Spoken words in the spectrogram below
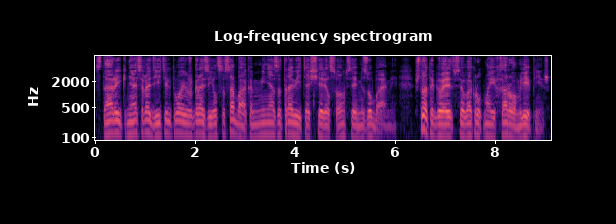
«Старый князь-родитель твой уж грозился собакам меня затравить», — ощерился он всеми зубами. «Что ты, — говорит, — все вокруг моих хором липнешь?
